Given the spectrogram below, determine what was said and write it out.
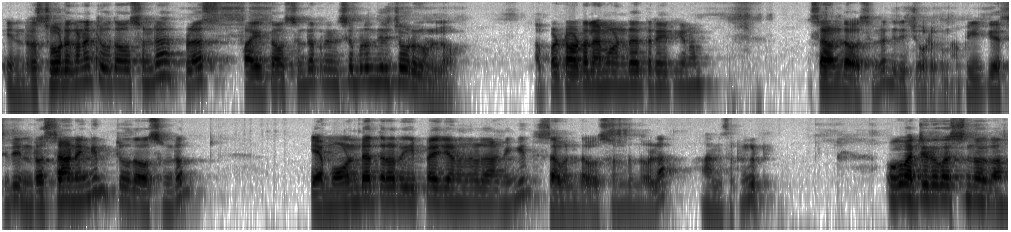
ഇൻട്രസ്റ്റ് കൊടുക്കണം two thousand plus five thousand പ്രിൻസിപ്പളും തിരിച്ചു കൊടുക്കണമല്ലോ അപ്പോൾ ടോട്ടൽ എമൗണ്ട് എത്രയായിരിക്കണം? സെവൻ തൗസൻഡ് തിരിച്ചു കൊടുക്കണം. അപ്പോൾ ഈ കേസിൽ ഇൻട്രസ്റ്റ് ആണെങ്കിൽ ടു തൗസൻഡും എമൗണ്ട് എത്ര റീപേ ചെയ്യണം എന്നുള്ളതാണെങ്കിൽ സെവൻ തൗസൻഡ് എന്നുള്ള ആൻസറും കിട്ടും. നമുക്ക് മറ്റൊരു ക്വസ്റ്റ്യൻ നോക്കാം.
